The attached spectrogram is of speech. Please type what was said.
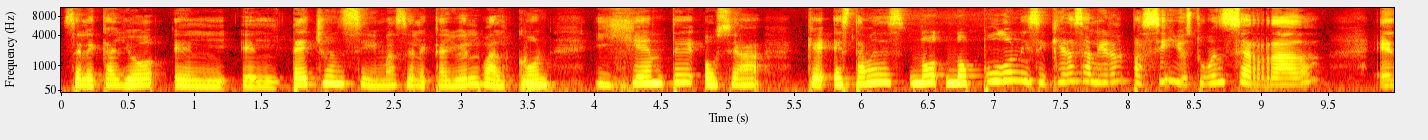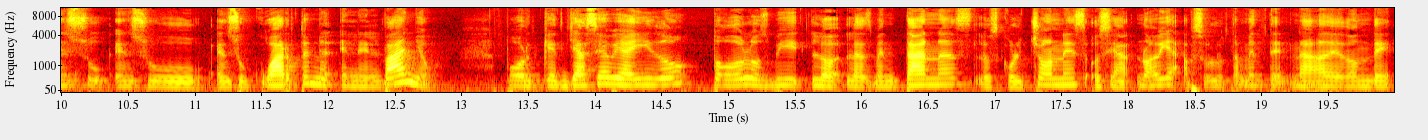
Se le cayó el, el techo encima, se le cayó el balcón y gente, o sea, que estaba, no, no pudo ni siquiera salir al pasillo, estuvo encerrada en su, en su, en su cuarto, en el, en el baño, porque ya se había ido todos los lo- las ventanas, los colchones, o sea, no había absolutamente nada de dónde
